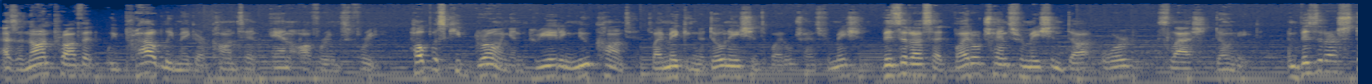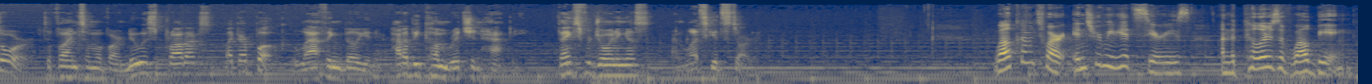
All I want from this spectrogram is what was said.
As a nonprofit, we proudly make our content and offerings free. Help us keep growing and creating new content by making a donation to Vital Transformation. Visit us at vitaltransformation.org/donate and visit our store to find some of our newest products like our book, Laughing Billionaire: How to Become Rich and Happy. Thanks for joining us and let's get started. Welcome to our intermediate series on the pillars of well-being.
